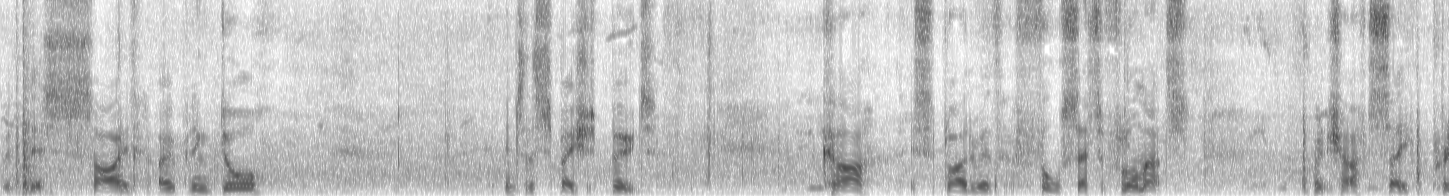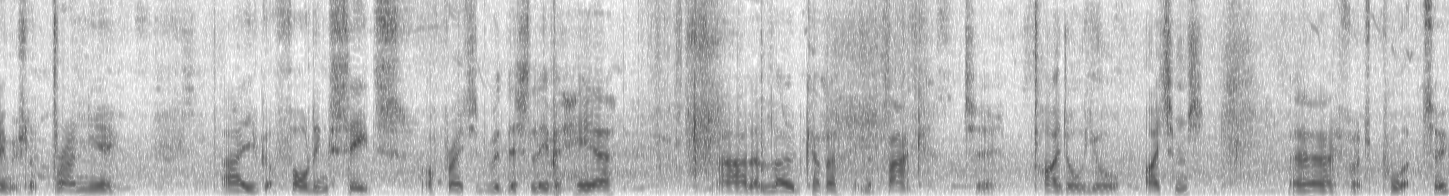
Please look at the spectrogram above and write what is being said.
with this side opening door into the spacious boot. The car is supplied with a full set of floor mats, which I have to say pretty much look brand new. Uh, you've got folding seats operated with this lever here and a load cover in the back to hide all your items. Uh, if I just pull that too.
